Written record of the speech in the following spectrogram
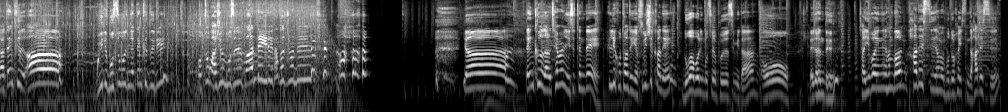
야 탱크 아 위를 못 쏘거든요 탱크들이. 어 조금 아쉬운 모습. 뭐 안돼 이렇게 다 터지면은. 야 탱크도 나름 체면이 있을 텐데 헬리콥터한테 그냥 순식간에 녹아버린 모습을 보여줬습니다. 오 레전드. 자 이번에는 한번 하데스 한번 보도록 하겠습니다. 하데스.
